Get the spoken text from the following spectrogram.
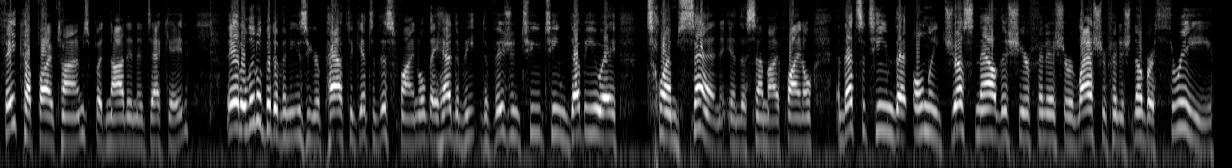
FA Cup five times, but not in a decade. They had a little bit of an easier path to get to this final. They had to beat Division II team WA Tlemcen in the semifinal, and that's a team that only just now this year finished, or last year finished number three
